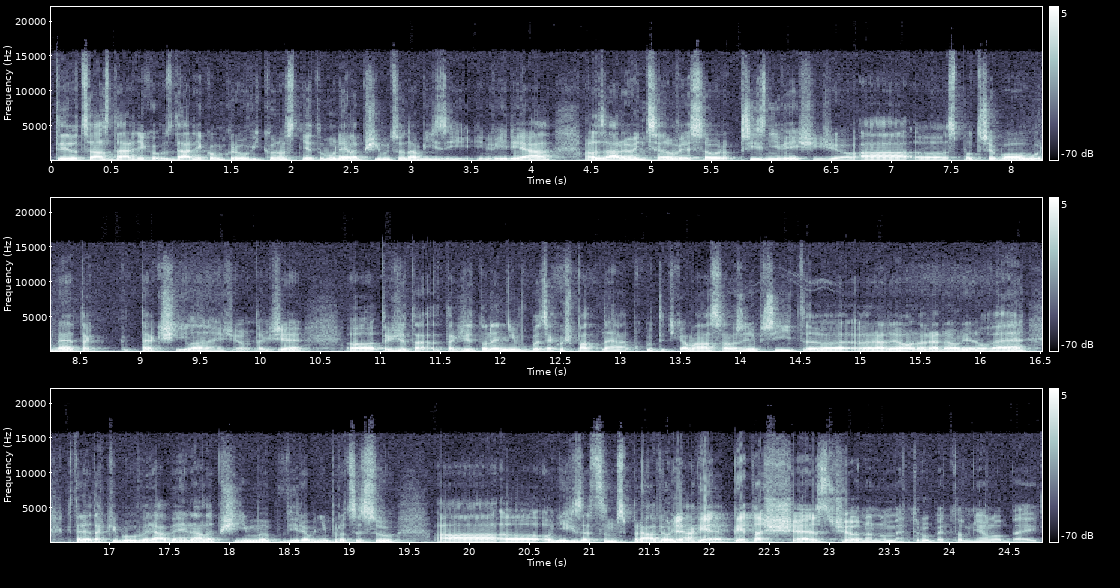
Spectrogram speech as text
ty docela zdárně, zdárně konkurují výkonnostně tomu nejlepšímu, co nabízí Nvidia, ale zároveň cenově jsou příznivější, že jo? A uh, spotřebou ne tak, tak šílené, že jo? Hmm. Takže, uh, takže, ta, takže to není vůbec jako špatné. A pokud teďka má samozřejmě přijít uh, Radeon, Radeony nové, které taky budou vyráběny na lepším výrobním procesu a uh, o nich jsem zprávil nějaké... 5 až 6 že jo, nanometrů by to mělo být.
